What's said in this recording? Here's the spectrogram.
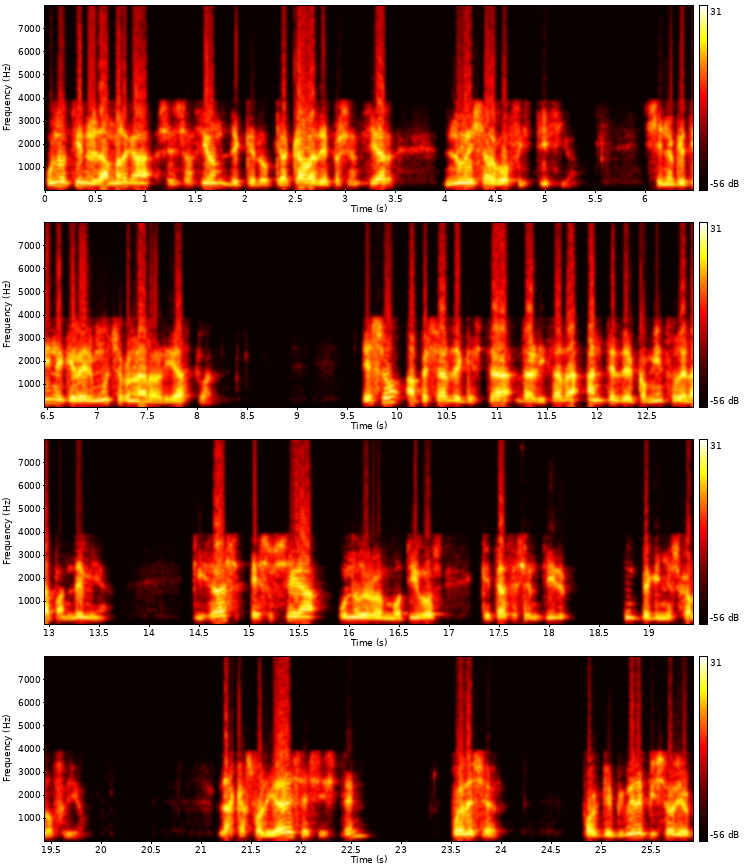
uno tiene la amarga sensación de que lo que acaba de presenciar no es algo ficticio, sino que tiene que ver mucho con la realidad actual. Eso a pesar de que está realizada antes del comienzo de la pandemia. Quizás eso sea uno de los motivos que te hace sentir un pequeño escalofrío. ¿Las casualidades existen? Puede ser, porque el primer episodio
